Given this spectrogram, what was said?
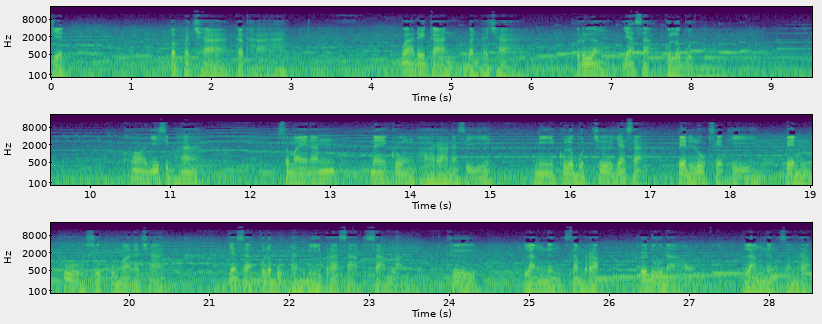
7. ปพชากถา ว่าด้วยการบรรพชา เรื่องยะสะกุลบุตร ข้อ 25 สมัยนั้นในกรุงพาราณสี มีกุลบุตรชื่อยะสะเป็นลูกเศรษฐี เป็นผู้สุขุมารชาติยะสะกุลบุตรนั้นมีปราสาทสามหลัง คือ หลังหนึ่งสำหรับฤดูหนาว หลังหนึ่งสำหรับ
